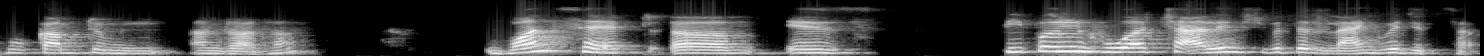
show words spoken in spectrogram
who come to me, Anuradha. One set um, is people who are challenged with the language itself.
